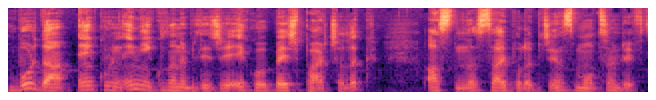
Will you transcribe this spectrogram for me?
Burada Anchor'ın en iyi kullanabileceği Echo 5 parçalık aslında sahip olabileceğiniz Molten Rift.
